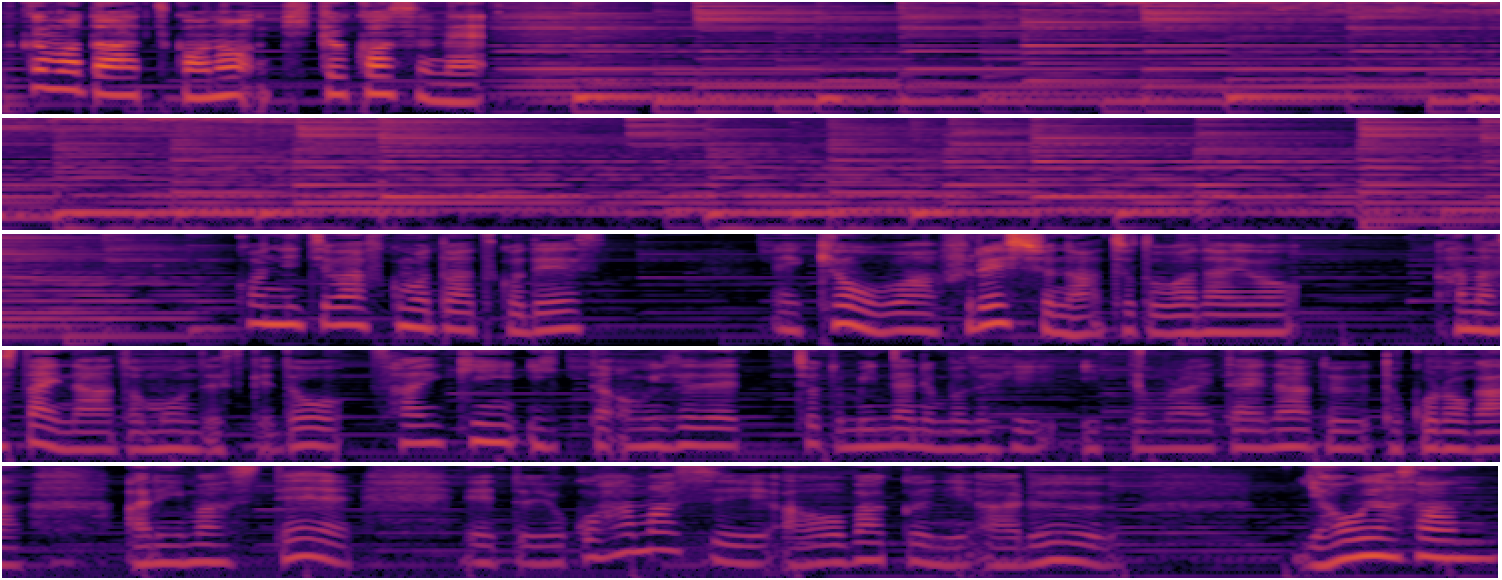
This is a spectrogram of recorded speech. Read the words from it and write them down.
福本敦子の聞くコスメ。こんにちは福本敦子です。え今日はフレッシュなちょっと話題を話したいなと思うんですけど最近行ったお店でちょっとみんなにもぜひ行ってもらいたいなというところがありまして、えっと、横浜市青葉区にある八百屋さん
